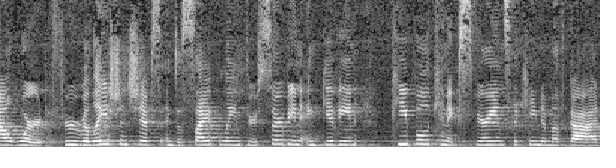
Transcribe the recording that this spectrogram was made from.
outward, through relationships and discipling, through serving and giving, people can experience the kingdom of God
